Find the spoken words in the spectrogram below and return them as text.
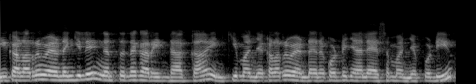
ഈ കളറ് വേണമെങ്കിൽ ഇങ്ങനെ തന്നെ കറി ഉണ്ടാക്കാം. എനിക്ക് മഞ്ഞ കളറ് വേണ്ടതിനെ കൊണ്ട് ഞാൻ ലേശം മഞ്ഞപ്പൊടിയും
